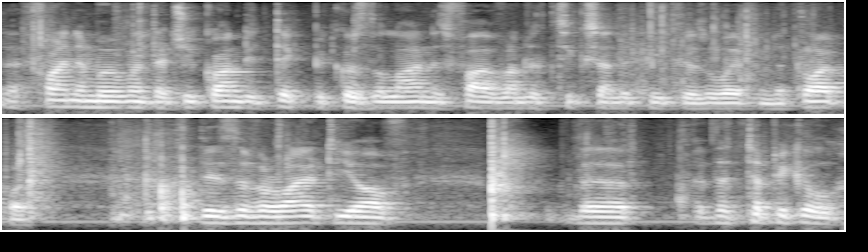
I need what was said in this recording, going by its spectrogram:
uh, finer movement that you can't detect because the line is 500, 600 meters away from the tripod. There's a variety of the the typical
